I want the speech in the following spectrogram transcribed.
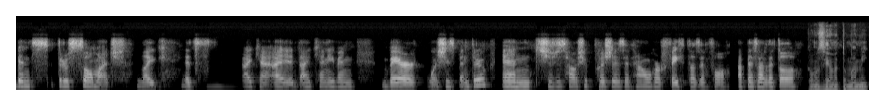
been through so much. Like it's, I can't, I, I can't even bear what she's been through. And she's just how she pushes and how her faith doesn't fall, a pesar de todo. ¿Cómo se llama tu mami?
